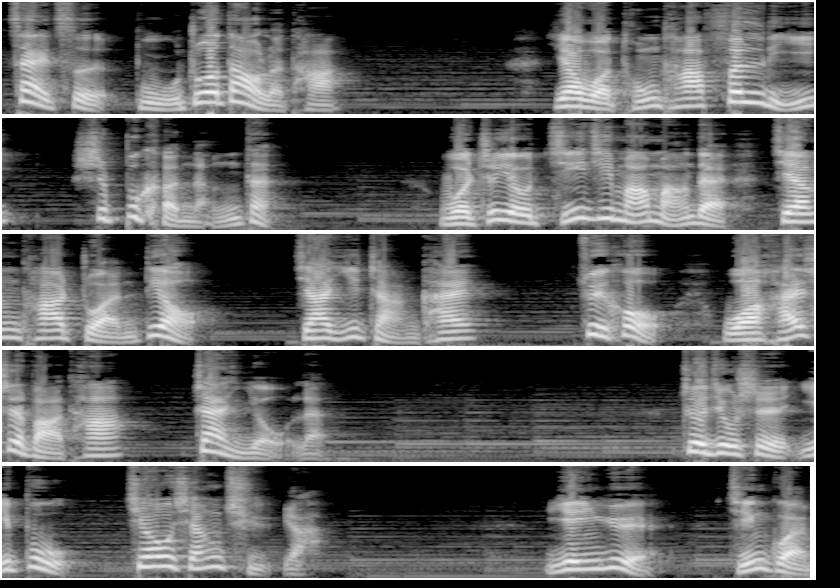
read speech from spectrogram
再次捕捉到了它。要我同它分离是不可能的，我只有急急忙忙地将它转调，加以展开，最后我还是把它占有了。这就是一部交响曲呀！音乐尽管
